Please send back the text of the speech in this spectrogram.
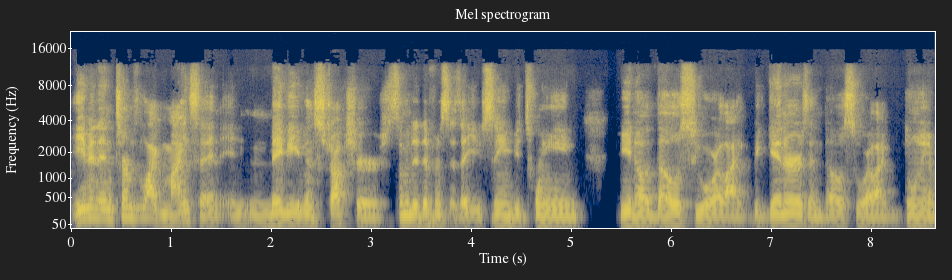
even in terms of like mindset and maybe even structure? Some of the differences that you've seen between you know those who are like beginners and those who are like doing a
